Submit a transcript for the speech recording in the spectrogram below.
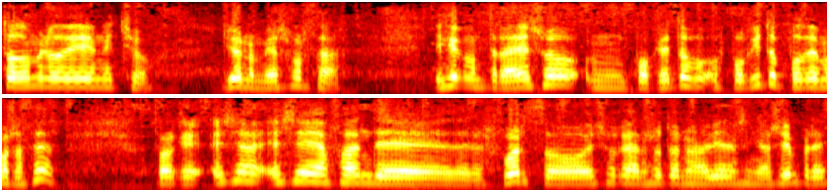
todo me lo den hecho, yo no me voy a esforzar. Y es que contra eso mm, poquito, poquito podemos hacer. Porque ese, ese afán de- del esfuerzo, eso que a nosotros nos habían enseñado siempre,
